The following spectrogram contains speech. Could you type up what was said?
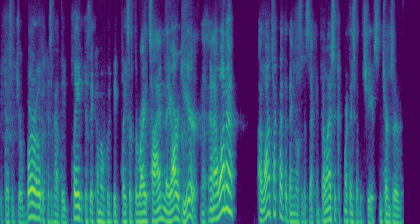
because of Joe Burrow, because of how they played, because they come up with big plays at the right time, they are here. And I want to, I want to talk about the Bengals in a second, but I want to say more things about the Chiefs in terms of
